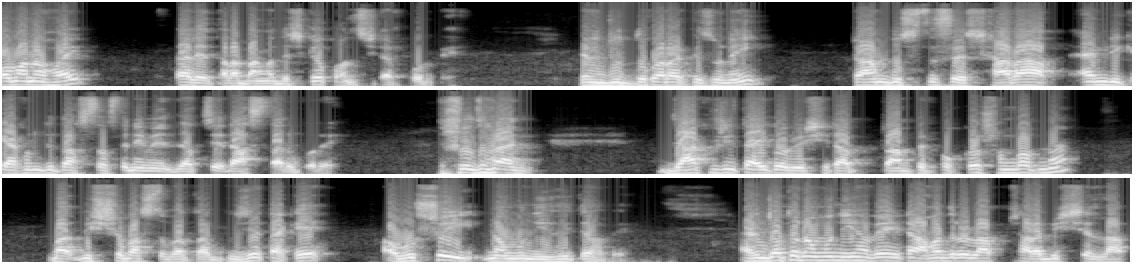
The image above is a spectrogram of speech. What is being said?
কমানো হয়, তাহলে তারা বাংলাদেশকেও কনসিডার করবে। এখানে যুদ্ধ করার কিছু নেই। ট্রাম্প বুঝতেছে, সারা আমেরিকা এখন কিন্তু আস্তে আস্তে নেমে যাচ্ছে রাস্তার উপরে। সুতরাং যা খুশি তাই করবে, সেটা ট্রাম্পের পক্ষেও সম্ভব না, বা বিশ্ব বাস্তবতা বুঝে তাকে অবশ্যই নমনীয় হইতে হবে। এখন যত নমনীয় হবে, এটা আমাদেরও লাভ, সারা বিশ্বের লাভ।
